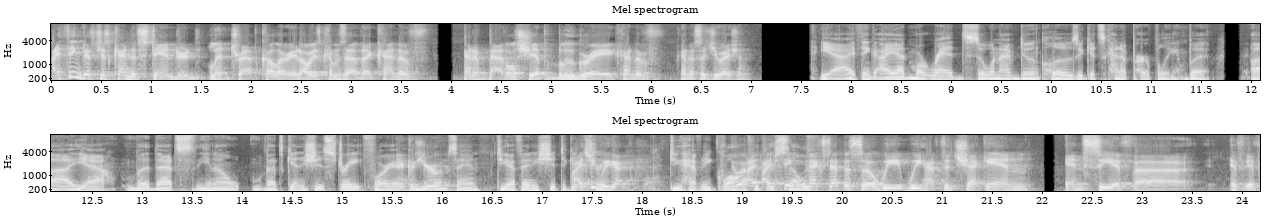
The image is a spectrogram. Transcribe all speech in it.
I think that's just kind of standard lint trap color. It always comes out that kind of kind of battleship blue gray kind of kind of situation. Yeah, I think I add more red, so when I'm doing clothes, it gets kind of purpley. But uh, yeah, but that's you know that's getting shit straight for you. Yeah, you know what I'm saying? Do you have any shit to get I think straight? we got Do you have any qualms I, with I yourself? think next episode we we have to check in and see if uh, if if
